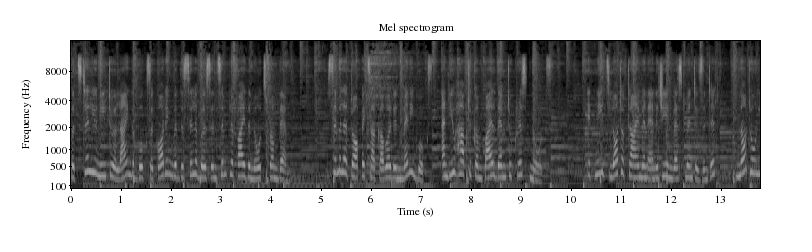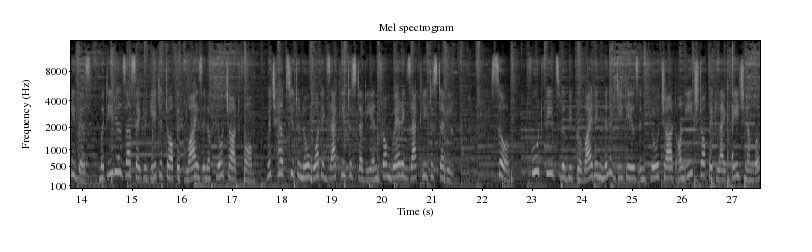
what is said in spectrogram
But still you need to align the books according with the syllabus and simplify the notes from them. Similar topics are covered in many books, and you have to compile them to crisp notes. It needs lot of time and energy investment isn't it? Not only this, materials are segregated topic-wise in a flowchart form, which helps you to know what exactly to study and from where exactly to study. So, Food Feeds will be providing minute details in flowchart on each topic like page number,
